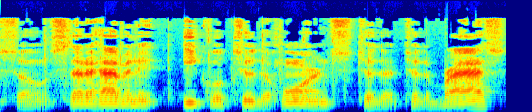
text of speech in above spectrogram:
So instead of having it equal to the horns to the to the brass,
